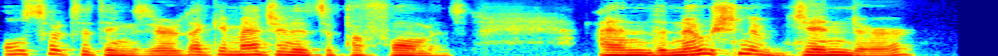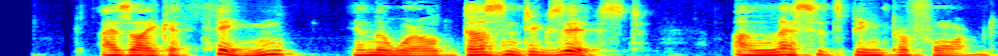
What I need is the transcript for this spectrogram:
all sorts of things. There, like imagine it's a performance, and the notion of gender as like a thing in the world doesn't exist unless it's being performed.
